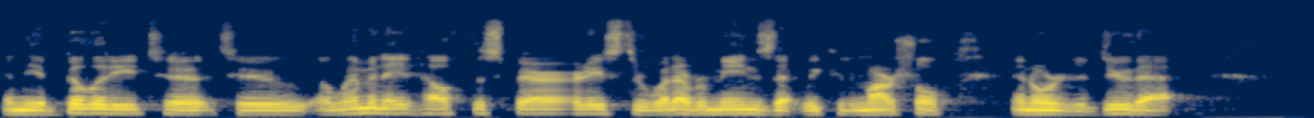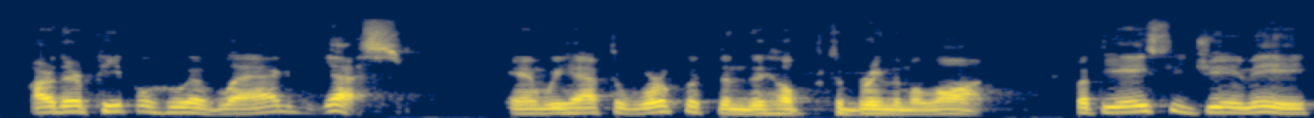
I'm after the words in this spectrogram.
and the ability to, to eliminate health disparities through whatever means that we could marshal in order to do that. Are there people who have lagged? Yes. And we have to work with them to help to bring them along. But the ACGME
